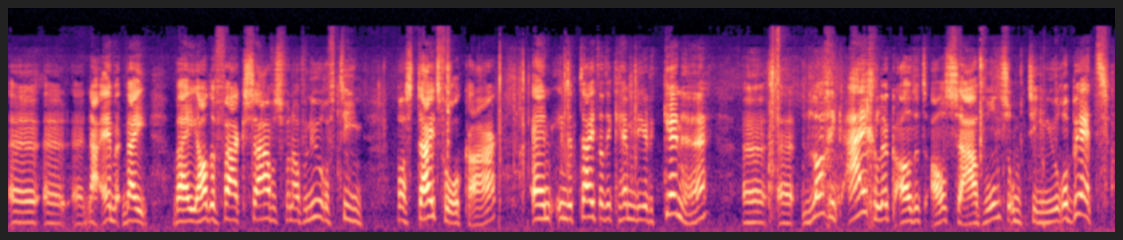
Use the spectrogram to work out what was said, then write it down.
nou, wij, wij hadden vaak s'avonds vanaf een uur of tien pas tijd voor elkaar. En in de tijd dat ik hem leerde kennen, lag ik eigenlijk altijd al s'avonds om tien uur op bed.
